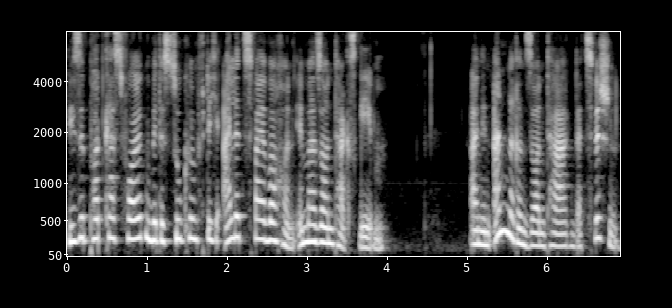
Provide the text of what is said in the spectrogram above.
Diese Podcast-Folgen wird es zukünftig alle zwei Wochen immer sonntags geben. An den anderen Sonntagen dazwischen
